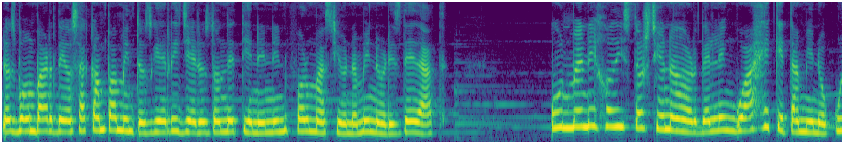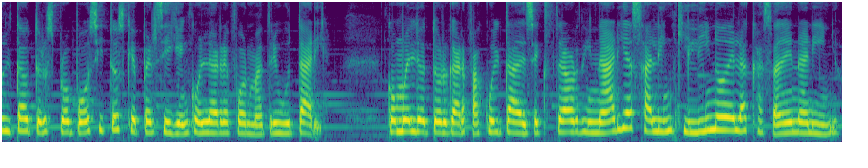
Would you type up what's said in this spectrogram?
los bombardeos a campamentos guerrilleros donde tienen información a menores de edad, un manejo distorsionador del lenguaje que también oculta otros propósitos que persiguen con la reforma tributaria, como el de otorgar facultades extraordinarias al inquilino de la Casa de Nariño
